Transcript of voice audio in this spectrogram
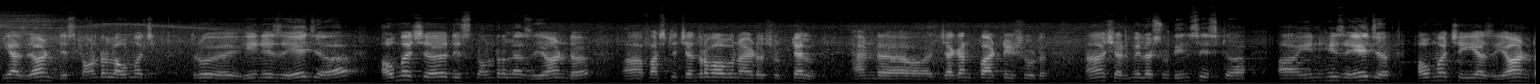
he has earned, this scoundrel, how much through uh, in his age, uh, how much uh, this scoundrel has earned. Uh, first, Chandrababu Naidu should tell, and Jagan party should, Sharmila should insist in his age how much he has earned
